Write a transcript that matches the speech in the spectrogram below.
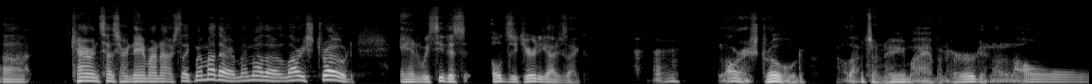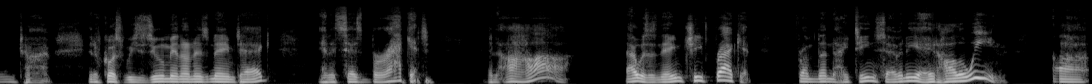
Uh, Karen says her name right now. She's like, "My mother, my mother, Laurie Strode," and we see this old security guy. He's like, huh? "Laurie Strode." Oh, that's a name I haven't heard in a long time. And of course, we zoom in on his name tag, and it says Brackett. And aha, that was his name, Chief Brackett, from the 1978 Halloween. Uh,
